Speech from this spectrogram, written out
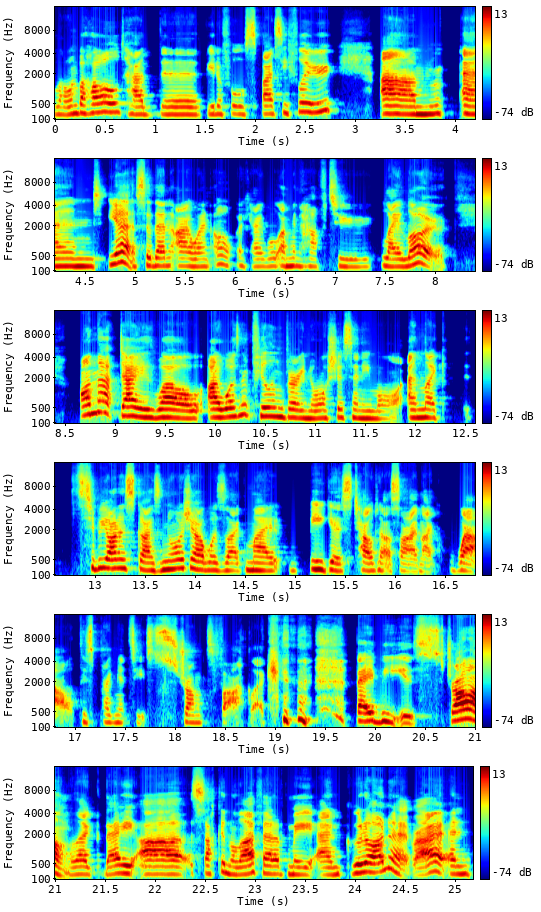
lo and behold, had the beautiful spicy flu. Um, and yeah, so then I went, oh, okay, well, I'm going to have to lay low. On that day as well, I wasn't feeling very nauseous anymore. And like, to be honest, guys, nausea was like my biggest telltale sign. Like, wow, this pregnancy is strong as fuck. Like, baby is strong. Like, they are sucking the life out of me, and good on it, right? And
